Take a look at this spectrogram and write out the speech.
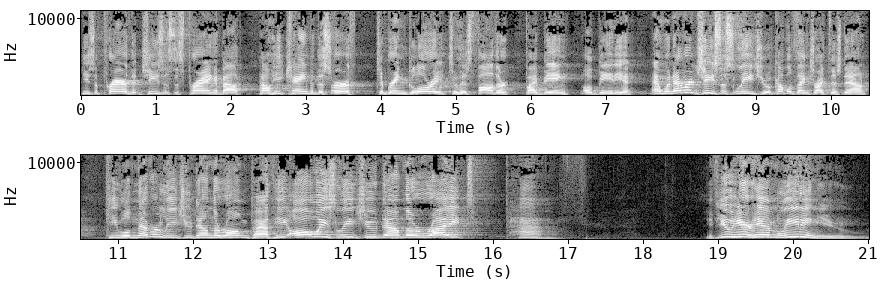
he's a prayer that Jesus is praying about how he came to this earth to bring glory to his Father by being obedient. And whenever Jesus leads you, a couple things, write this down. He will never lead you down the wrong path. He always leads you down the right path. If you hear Him leading you,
